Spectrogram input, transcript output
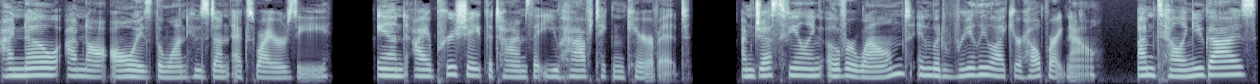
I know I'm not always the one who's done X, Y, or Z, and I appreciate the times that you have taken care of it. I'm just feeling overwhelmed and would really like your help right now. I'm telling you guys,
